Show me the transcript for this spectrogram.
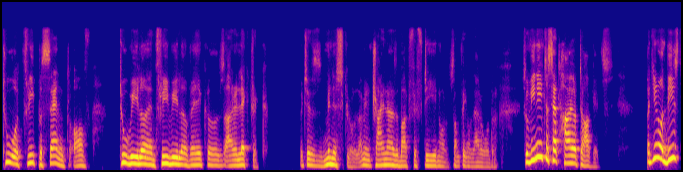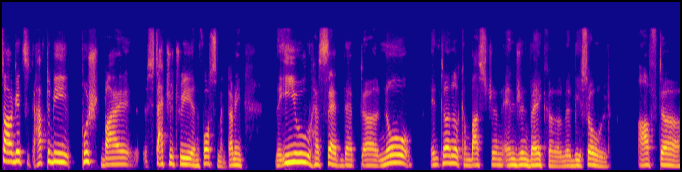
two or three percent of two-wheeler and three-wheeler vehicles are electric, which is minuscule. I mean, China is about 15 or something of that order. So we need to set higher targets. But you know, these targets have to be pushed by statutory enforcement. I mean, the EU has said that uh, no internal combustion engine vehicle will be sold after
